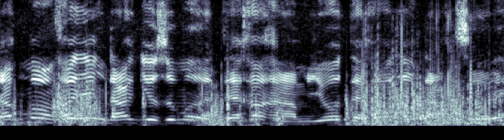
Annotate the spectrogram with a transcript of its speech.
ดักมองเขายังดักอยู่เสมอแต่เขาหามอยู่แต่เขายังดักเสย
